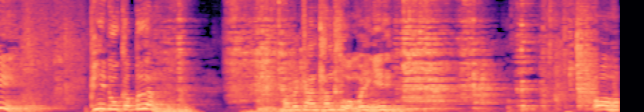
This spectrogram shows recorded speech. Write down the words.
นี่ พี่ดูกระเบื้อง มันเป็นการทำสวมไว้อย่างนี้ โอ้โห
